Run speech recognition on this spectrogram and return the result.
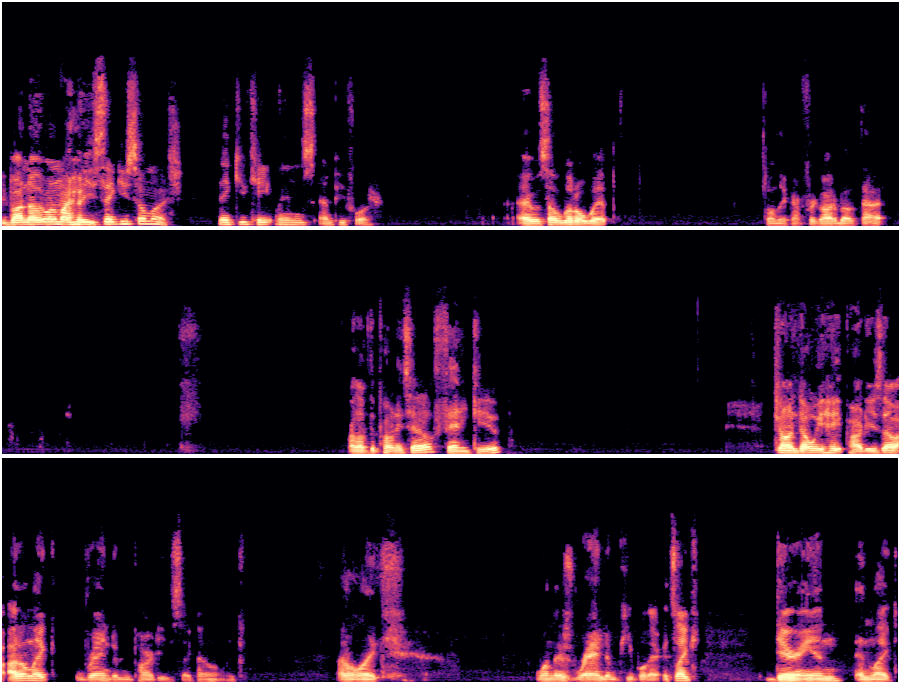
You bought another one of my hoodies. Thank you so much. Thank you, Caitlin's MP4. It was a little whip. Don't think I forgot about that. I love the ponytail. Thank you. John, don't we hate parties though? I don't like random parties. Like I don't like I don't like when there's random people there. It's like Darian and like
